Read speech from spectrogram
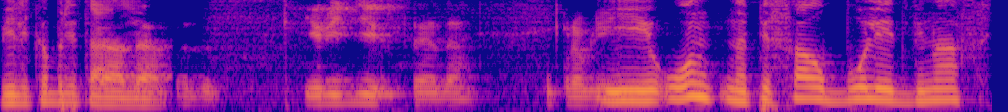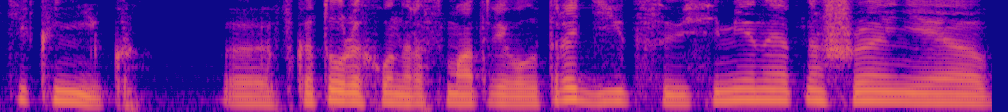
Великобритания. Да, да, юрисдикция, да. И он написал более 12 книг Э, в которых он рассматривал традицию, семейные отношения,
